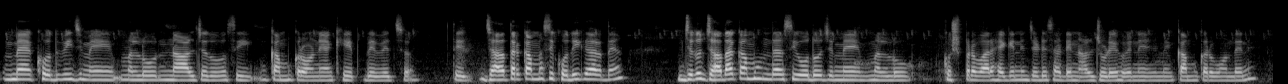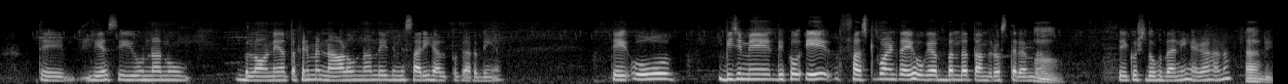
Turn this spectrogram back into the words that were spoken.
ਮੈਂ ਖੁਦ ਵੀ ਜਿਵੇਂ ਮੰਨ ਲਓ ਨਾਲ ਜਦੋਂ ਅਸੀਂ ਕੰਮ ਕਰਾਉਂਦੇ ਆ ਖੇਤ ਦੇ ਵਿੱਚ ਤੇ ਜ਼ਿਆਦਾਤਰ ਕੰਮ ਅਸੀਂ ਖੁਦ ਹੀ ਕਰਦੇ ਆ ਜਦੋਂ ਜ਼ਿਆਦਾ ਕੰਮ ਹੁੰਦਾ ਸੀ ਉਦੋਂ ਜਿਵੇਂ ਮੰਨ ਲਓ ਕੁਝ ਪਰਿਵਾਰ ਹੈਗੇ ਨੇ ਜਿਹੜੇ ਸਾਡੇ ਨਾਲ ਜੁੜੇ ਹੋਏ ਨੇ ਜਿਵੇਂ ਕੰਮ ਕਰਵਾਉਂਦੇ ਨੇ ਤੇ ਵੀ ਅਸੀਂ ਉਹਨਾਂ ਨੂੰ ਬੁਲਾਉਂਦੇ ਆ ਤਾਂ ਫਿਰ ਮੈਂ ਨਾਲ ਉਹਨਾਂ ਦੇ ਜਿਵੇਂ ਸਾਰੀ ਹੈਲਪ ਕਰਦੀ ਆ ਤੇ ਉਹ ਵੀ ਜਿਵੇਂ ਦੇਖੋ ਇਹ ਫਸਟ ਪੁਆਇੰਟ ਤਾਂ ਇਹ ਹੋ ਗਿਆ ਬੰਦਾ ਤੰਦਰੁਸਤ ਰਹਿੰਦਾ ਤੇ ਕੁਝ ਦੁਖਦਾ ਨਹੀਂ ਹੈਗਾ ਹਨਾ? ਹਾਂਜੀ।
